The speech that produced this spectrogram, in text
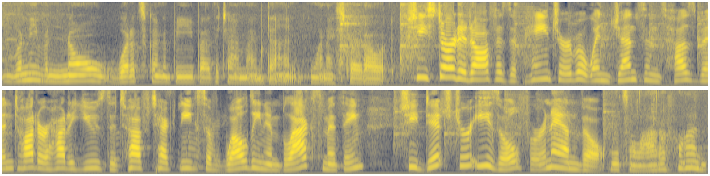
You wouldn't even know what it's going to be by the time I'm done when I start out. She started off as a painter, but when Jensen's husband taught her how to use the tough techniques of welding and blacksmithing, she ditched her easel for an anvil. It's a lot of fun.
